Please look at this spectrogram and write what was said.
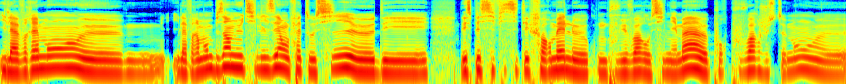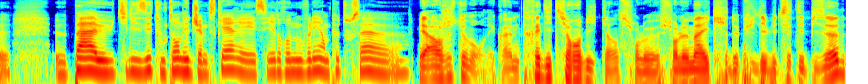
il a vraiment, il a vraiment bien utilisé, en fait, aussi des, des, spécificités formelles qu'on pouvait voir au cinéma pour pouvoir justement pas utiliser tout le temps des jumpscares et essayer de renouveler un peu tout ça. Mais alors, justement, on est quand même très dithyrambique Hein, sur, le, sur le mic depuis le début de cet épisode.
